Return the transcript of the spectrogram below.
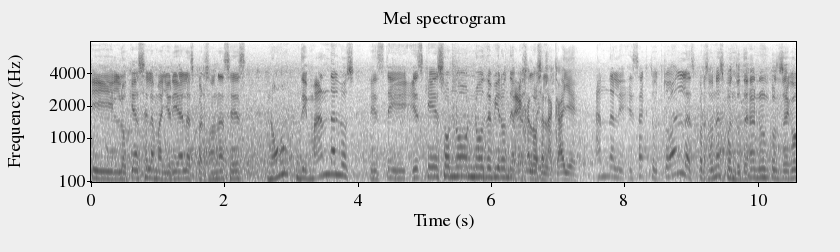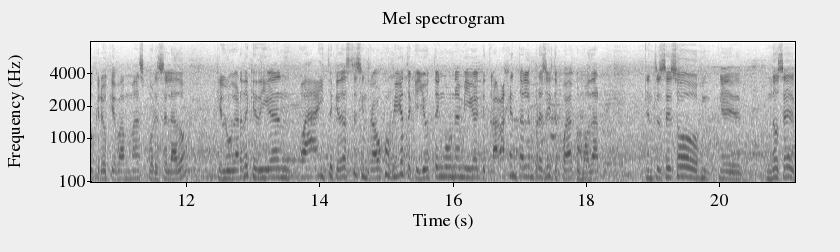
Y lo que hace la mayoría de las personas es, no, demándalos. Este, es que eso no, no debieron de Déjalos en la calle. Ándale, exacto. Todas las personas cuando te dan un consejo creo que va más por ese lado, que en lugar de que digan, ay, te quedaste sin trabajo, fíjate que yo tengo una amiga que trabaja en tal empresa y te puede acomodar. Entonces eso, eh, no sé,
